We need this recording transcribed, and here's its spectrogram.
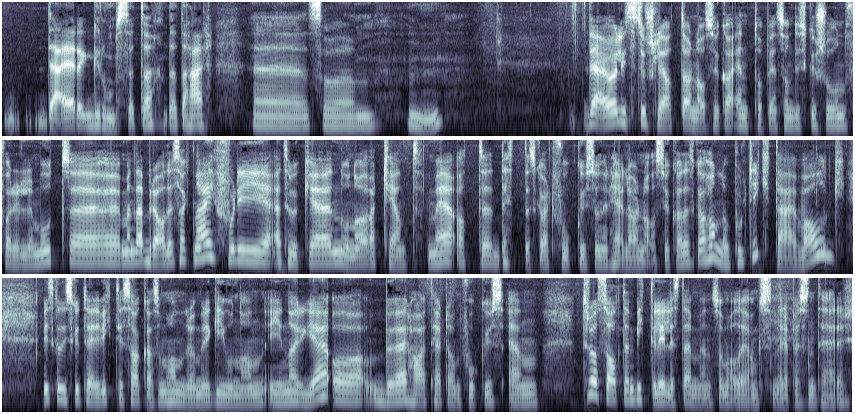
Det er grumsete, dette her. Uh, så mm. Det er jo litt stusslig at Arendalsuka endt opp i en sånn diskusjon for eller mot, eh, men det er bra de har sagt nei. fordi jeg tror ikke noen hadde vært tjent med at eh, dette skulle vært fokus under hele Arendalsuka. Det skal handle om politikk, det er valg. Vi skal diskutere viktige saker som handler om regionene i Norge, og bør ha et helt annet fokus enn tross alt den bitte lille stemmen som alliansen representerer.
